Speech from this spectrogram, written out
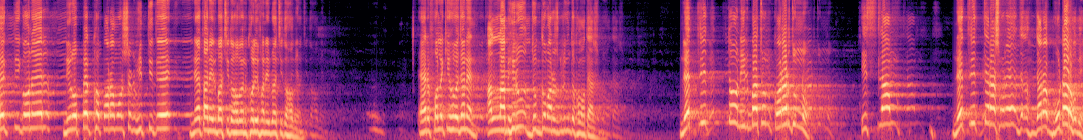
ব্যক্তিগণের নিরপেক্ষ পরামর্শের ভিত্তিতে নেতা নির্বাচিত হবেন, খলিফা নির্বাচিত হবেন। এর ফলে কি হবে জানেন? আল্লাহ ভীরু, যোগ্য মানুষগুলি কিন্তু ক্ষমতায় আসবে। নেতৃত্ব নির্বাচন করার জন্য ইসলাম নেতৃত্বের আসনে যারা ভোটার হবে,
